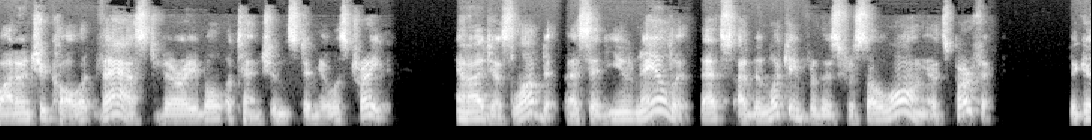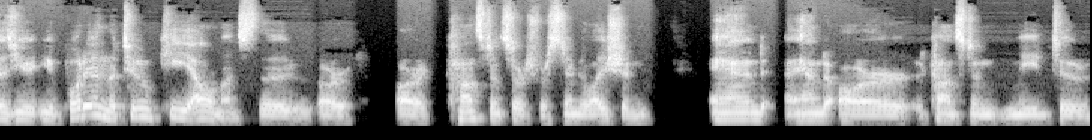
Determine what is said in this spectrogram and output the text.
why don't you call it VAST, Variable Attention Stimulus Trait? And I just loved it. I said, you nailed it. That's, I've been looking for this for so long. It's perfect because you, you put in the two key elements, the, or our constant search for stimulation and and our constant need to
